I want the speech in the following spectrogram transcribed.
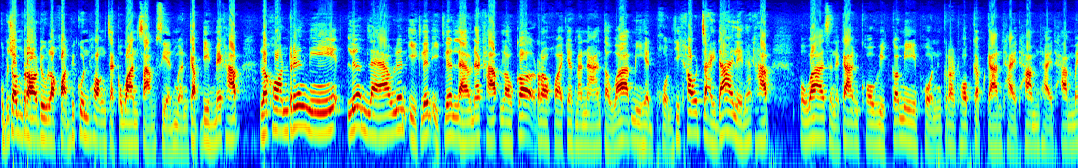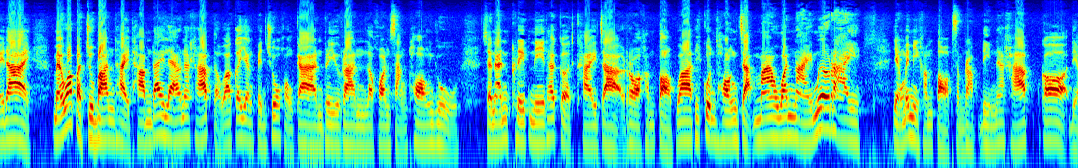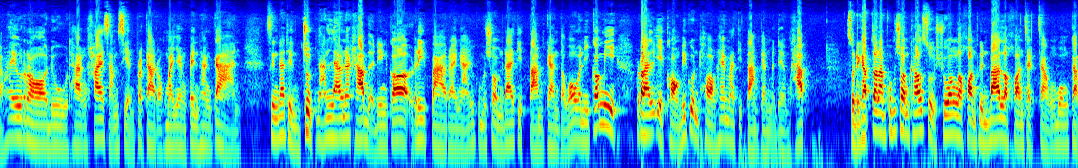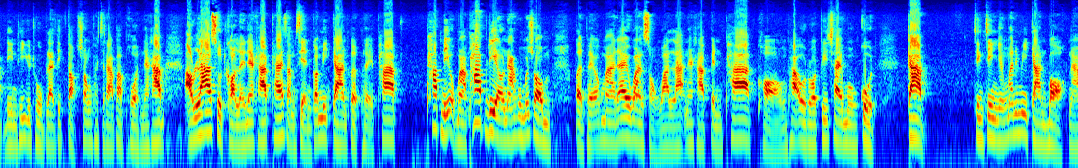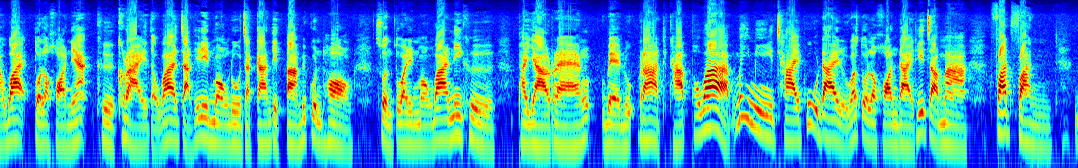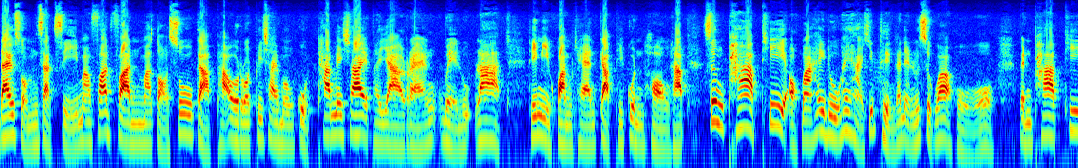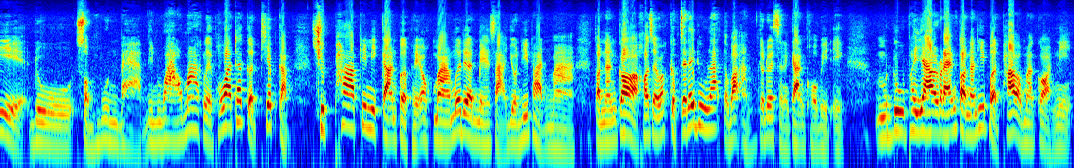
คุณผู้ชมรอดูละครพิกุลทองจักรวาลสามเสียนเหมือนกับดินไหมครับละครเรื่องนี้เลื่อนแล้วเลื่อนอีกเลื่อนอีกเลื่อนแล้วนะครับเราก็รอคอยกันมานานแต่ว่ามีเหตุผลที่เข้าใจได้เลยนะครับ เพราะว่าสถานการณ์โควิด ก็มีผลกระทบกับการถ่ายทำถ่ายทำไม่ได้ แม้ว่าปัจจุบันถ่ายทำได้แล้วนะครับ แต่ว่าก็ยังเป็นช่วงของการรีรันละครสังทองอยู่ ฉะนั้นคลิปนี้ถ้าเกิดใครจะรอคำตอบว่าพิกุลทองจะมาวันไหนเมื่อไหร่ยังไม่มีคำตอบสำหรับดินนะครับ ก็เดี๋ยวให้รอดูทางค่ายสามเสียนประกาศออกมาอย่างเป็นทางการ ซึ่งถ้าถึงจุดนั้นแล้วนะครับ เดี๋ยวดินก็รีบมารายงานให้คุณผู้ชมได้ติดตามกัน แต่ว่าวันนี้ก็มีรายละเอียดของพิกุลทองให้มาติดตามกันเหมือนเดิมครับ สวัสดีครับ ต้อนรับคุณผู้ชมเข้าสู่ช่วงละครพื้นบ้านละครจากจังวงกับดินที่ YouTube และ TikTok ช่องพัชรประพลนะครับ เอาล่าสุดก่อนเลยนะครับค่ายสามเสียนก็มีการเปิดเผยภาพภาพนี้ออกมาภาพเดียวนะคุณผู้ชม เปิดเผยออกมาได้วัน 2 วันละนะครับ เป็นภาพของพระโอรสพิชัยมงกุฎกับ จริง ๆ ยังไม่ได้มีการบอกนะว่าตัวละครเนี้ยคือใครแต่ว่าจากที่ดินมองดูจากการติดตามพิกุลทอง ส่วนตัวดินมองว่านี่คือพญาแร้งเวลุราชครับ เพราะว่าไม่มีชายผู้ใดหรือว่าตัวละครใดที่จะมาฟาดฟัน ได้สมศักดิ์ศรีมาฟาดฟันมาต่อสู้กับพระโอรสพิชัยมงกุฎถ้าไม่ใช่พญาแร้งเวลุราชที่มีความแค้นกับพิกุลทองครับ ซึ่งภาพที่ออกมาให้ดูให้หายคิดถึงกันเนี่ยรู้สึกว่าโห เป็นภาพที่ดูสมบูรณ์แบบดินวาวมากเลย เพราะว่าถ้าเกิดเทียบกับชุดภาพที่มีการเปิดเผยออกมาเมื่อเดือนเมษายนที่ผ่านมา ตอนนั้นก็เข้าใจว่าเกือบจะได้ดูแล้วแต่ว่าอะก็ด้วยสถานการณ์โควิดอีกดูพญาแรงตอนนั้นที่เปิดภาพออกมาก่อนนี่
